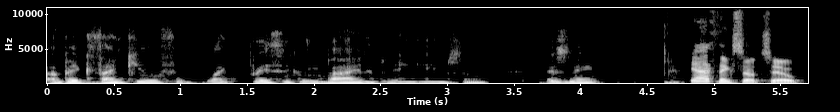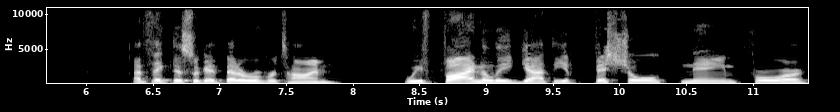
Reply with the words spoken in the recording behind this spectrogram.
a big thank you for like basically buying and playing games. So it's neat. Yeah, I think so too. I think this will get better over time. We finally got the official name for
